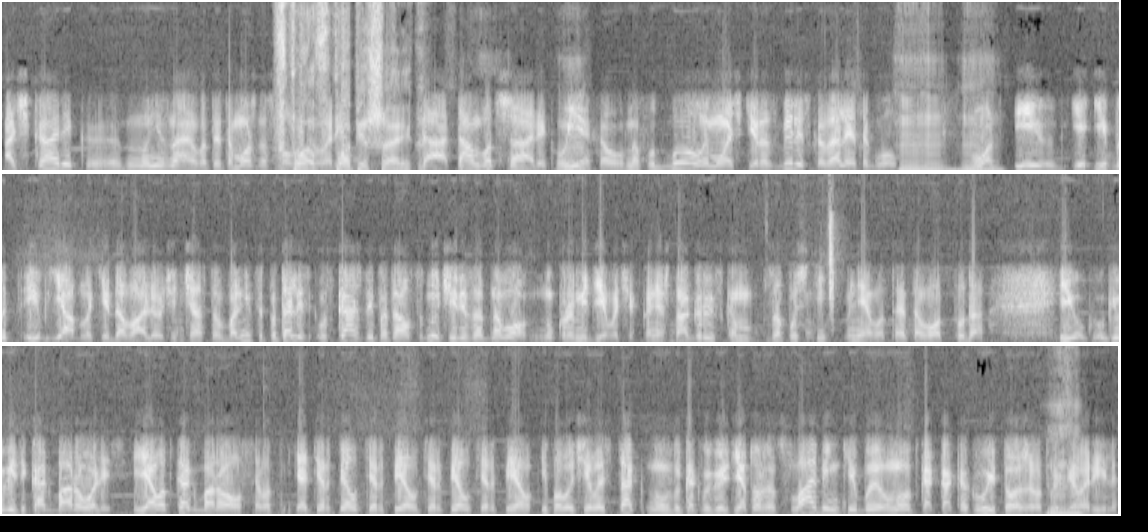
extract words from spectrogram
Очкарик, э, ну не знаю, вот это можно В, слово в говорить? попе шарик. Да, там вот шарик. Уехал на футбол, ему очки разбили, сказали, это гол. Мгм, мгм. Вот. И, и, и, и яблоки давали очень часто в больнице. Пытались, вот каждый пытался, ну, через одного, ну, кроме девочек, конечно, огрызком запустить мне вот это вот туда. И вы говорите, как боролись? Я вот как боролся? Вот я терпел, терпел, терпел, терпел. И получилось так, ну, вы, как вы говорите, я тоже слабенький был, ну, вот как, как, как вы тоже, вот вы говорили.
